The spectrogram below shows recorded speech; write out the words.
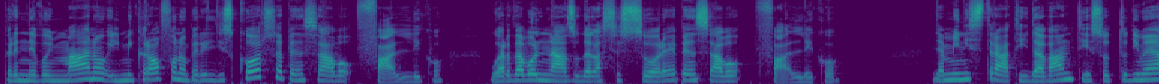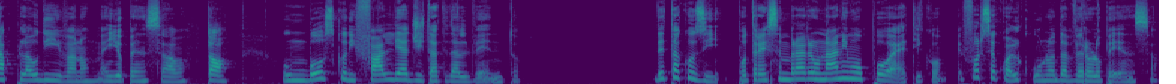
Prendevo in mano il microfono per il discorso e pensavo fallico. Guardavo il naso dell'assessore e pensavo fallico. Gli amministrati davanti e sotto di me applaudivano e io pensavo, toh, un bosco di falli agitati dal vento. Detta così, potrei sembrare un animo poetico, e forse qualcuno davvero lo pensa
